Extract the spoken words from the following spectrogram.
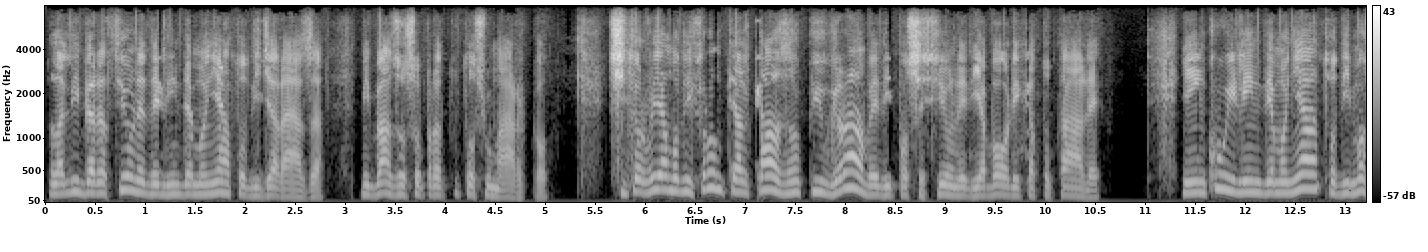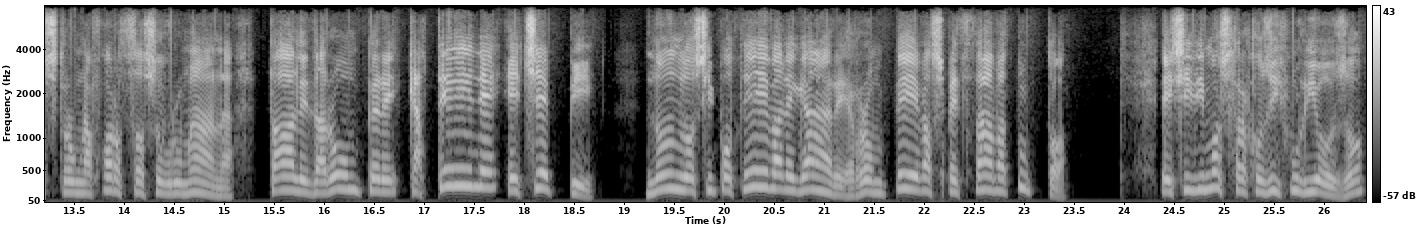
la liberazione dell'indemoniato di Gerasa. Mi baso soprattutto su Marco. Ci troviamo di fronte al caso più grave di possessione diabolica totale in cui l'indemoniato dimostra una forza sovrumana tale da rompere catene e ceppi. Non lo si poteva legare, rompeva, spezzava tutto. E si dimostra così furioso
